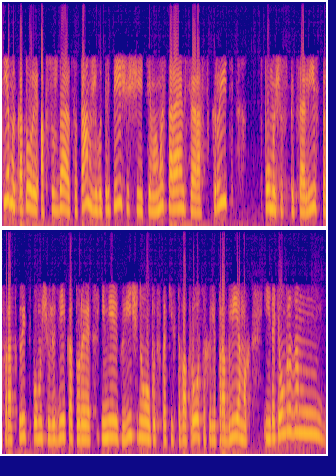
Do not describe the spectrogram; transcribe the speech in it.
темы, которые обсуждаются там, животрепещущие темы, мы стараемся раскрыть с помощью специалистов, раскрыть с помощью людей, которые имеют личный опыт в каких-то вопросах или проблемах. И таким образом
